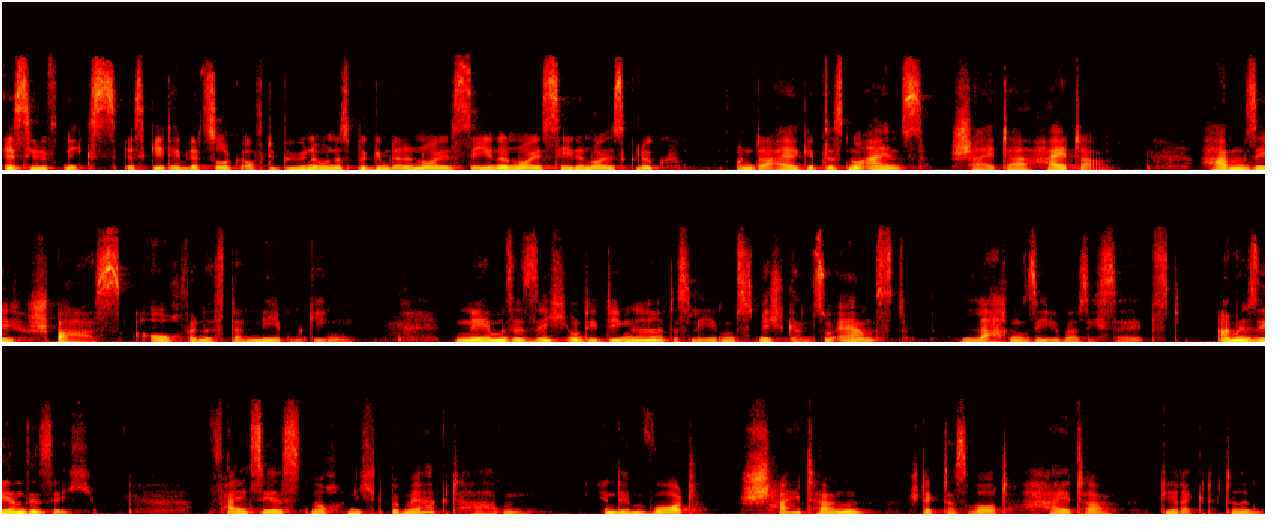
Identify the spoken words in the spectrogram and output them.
es hilft nichts. Es geht ja wieder zurück auf die Bühne und es beginnt eine neue Szene, neue Szene, neues Glück. Und daher gibt es nur eins: Scheiter heiter. Haben Sie Spaß, auch wenn es daneben ging. Nehmen Sie sich und die Dinge des Lebens nicht ganz so ernst. Lachen Sie über sich selbst. Amüsieren Sie sich. Falls Sie es noch nicht bemerkt haben, in dem Wort scheitern steckt das Wort heiter direkt drin.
